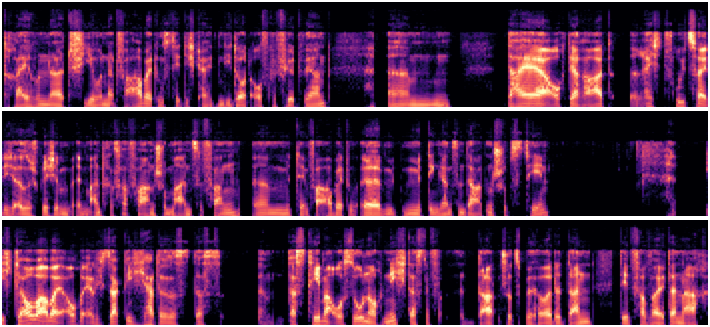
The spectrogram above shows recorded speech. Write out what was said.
300, 400 Verarbeitungstätigkeiten, die dort aufgeführt werden. Ähm, daher auch der Rat, recht frühzeitig, also sprich im, im Antragsverfahren schon mal anzufangen ähm, mit dem Verarbeitung, äh, mit, mit den ganzen Datenschutzthemen. Ich glaube aber auch ehrlich gesagt, ich hatte das, das das Thema auch so noch nicht, dass eine Datenschutzbehörde dann den Verwalter nach,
